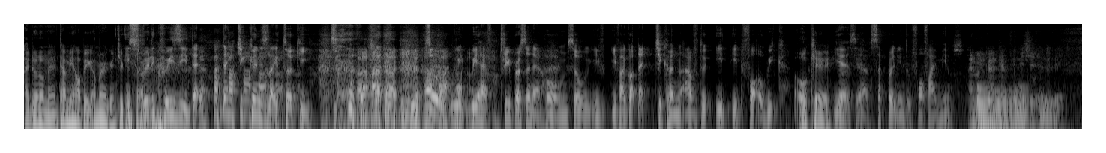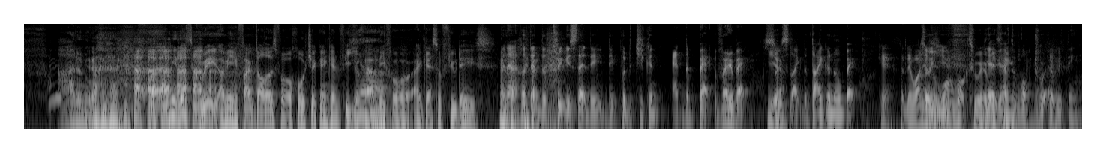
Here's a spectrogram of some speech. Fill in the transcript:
I don't know, man. Tell me how big American chickens It's are. really crazy. That that chicken is like turkey. so we, we have three person at home. So if, if I got that chicken, I have to eat it for a week. okay. Yes, I have separate into four five meals. American can oh. finish it in a day. I don't know. but I mean that's great. I mean five dollars for a whole chicken can feed your family for I guess a few days. And I heard that the trick is that they, they put the chicken at the back, very back. So Yeah. it's like the diagonal back. Okay, so they want So you to you walk. walk through everything. Yeah, you have to walk through everything.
